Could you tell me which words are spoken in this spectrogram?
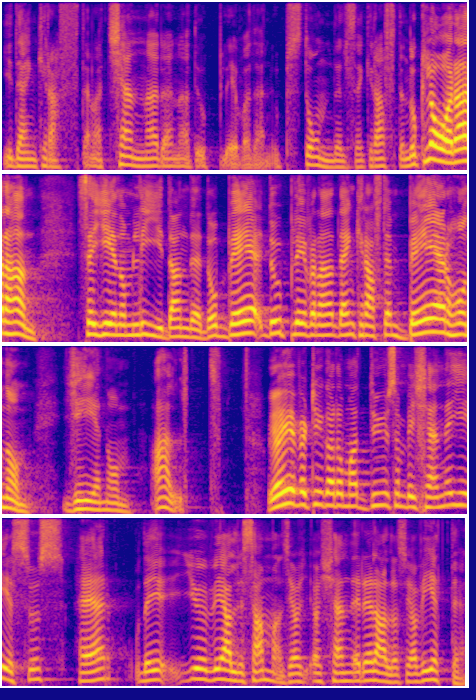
i den kraften, att känna den, att uppleva den uppståndelsekraften. Då klarar han sig genom lidande. Då, bär, då upplever han att den kraften bär honom genom allt. Och jag är övertygad om att du som bekänner Jesus här, och det gör vi allesammans, jag, jag känner er alla så jag vet det.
